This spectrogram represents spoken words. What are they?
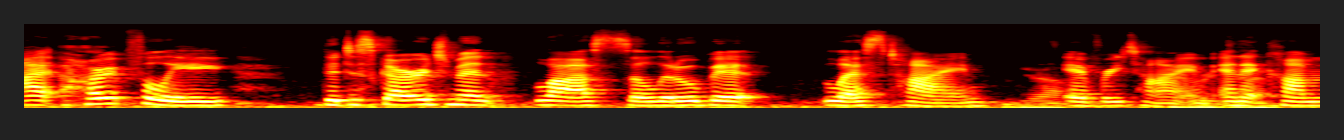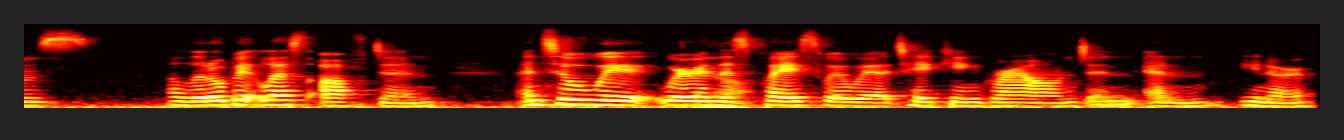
I hopefully the discouragement lasts a little bit less time Yeah. every time Every and time. it comes a little bit less often until we're we're in Yeah. this place where we're taking ground and and you know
